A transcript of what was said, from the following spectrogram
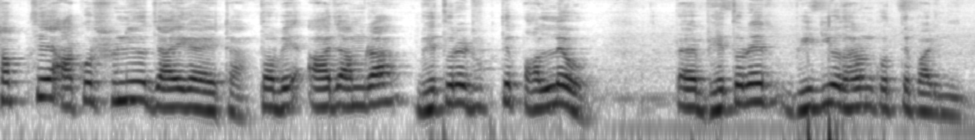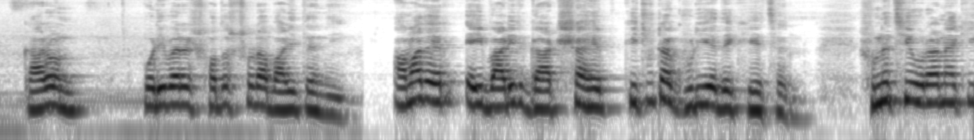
সবচেয়ে আকর্ষণীয় জায়গা এটা। তবে আজ আমরা ভেতরে ঢুকতে পারলেও তার ভেতরের ভিডিও ধারণ করতে পারিনি, কারণ পরিবারের সদস্যরা বাড়িতে নেই। আমাদের এই বাড়ির গার্ড সাহেব কিছুটা ঘুরিয়ে দেখিয়েছেন। শুনেছি ওরা নাকি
